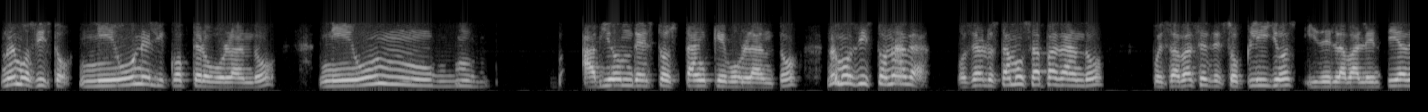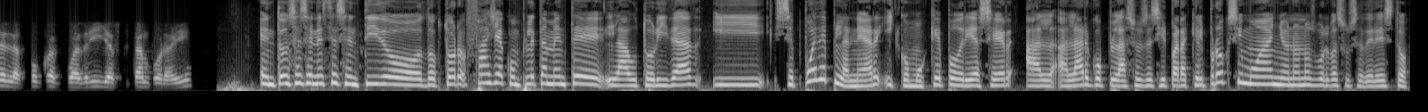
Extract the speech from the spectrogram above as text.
no hemos visto ni un helicóptero volando, ni un avión de estos tanque volando, no hemos visto nada. O sea, lo estamos apagando pues a base de soplillos y de la valentía de las pocas cuadrillas que están por ahí. Entonces, en este sentido, doctor, falla completamente la autoridad y se puede planear y como qué podría ser al, a largo plazo, es decir, para que el próximo año no nos vuelva a suceder esto,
